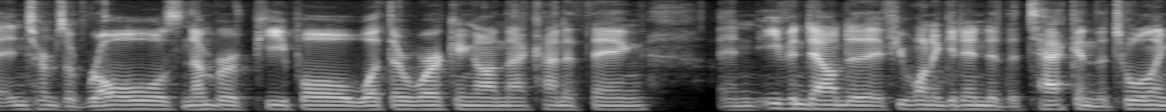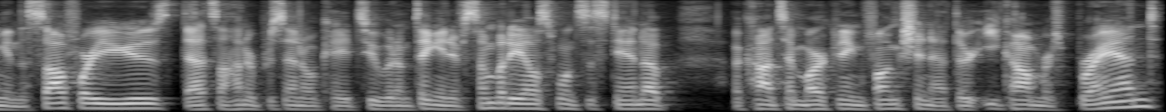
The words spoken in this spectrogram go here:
in terms of roles, number of people, what they're working on, that kind of thing? And even down to if you want to get into the tech and the tooling and the software you use, that's 100% okay too. But I'm thinking if somebody else wants to stand up a content marketing function at their e-commerce brand,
